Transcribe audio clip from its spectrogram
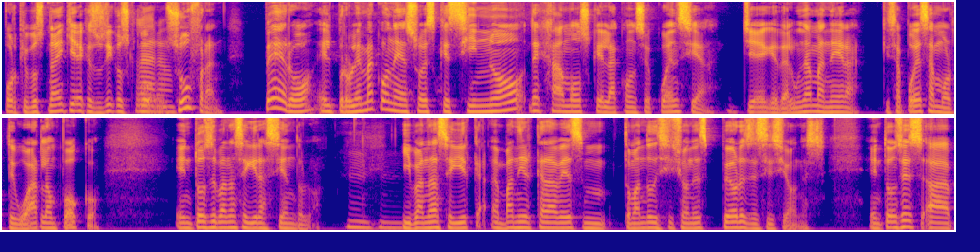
porque pues nadie quiere que sus hijos sufran. Pero el problema con eso es que si no dejamos que la consecuencia llegue de alguna manera, quizá puedes amortiguarla un poco, entonces van a seguir haciéndolo. Y van a seguir, van a ir cada vez tomando decisiones, peores decisiones. Entonces, uh,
